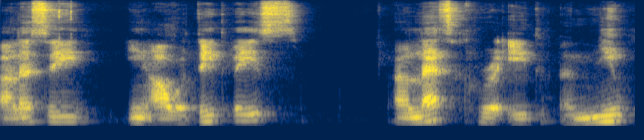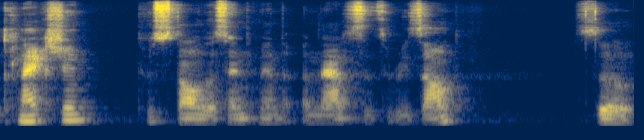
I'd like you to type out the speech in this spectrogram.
Uh, let's say in our database, uh, let's create a new collection to store the sentiment analysis result. So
